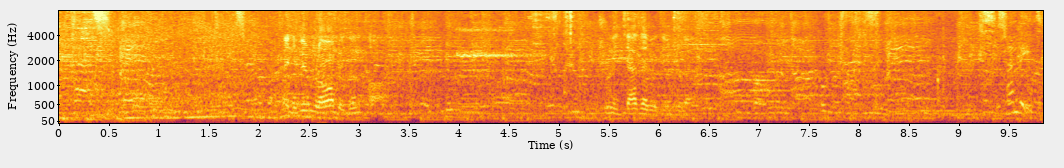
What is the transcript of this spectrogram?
哎，你为什么老往北京跑？说你家在北京是吧？喜欢北京。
